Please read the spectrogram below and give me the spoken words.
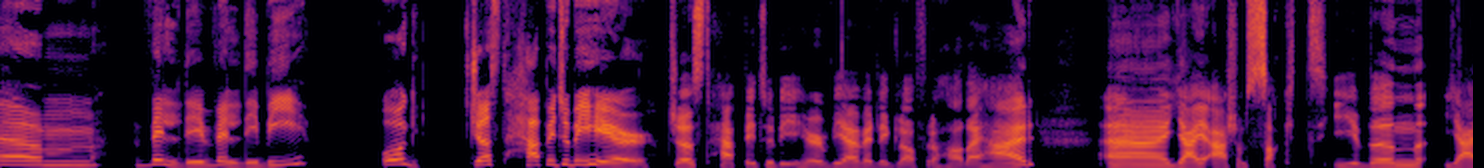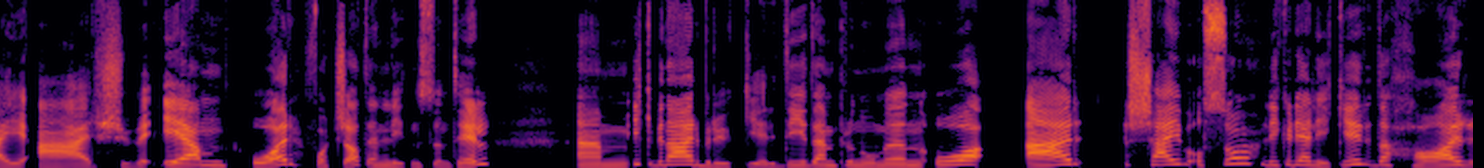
em, veldig, veldig bi. Og just happy to be here. Just happy to be here. Vi er veldig glad for å ha deg her. Eh, jeg er som sagt Iben. Jeg er 21 år fortsatt, en liten stund til. Um, Ikke-binær, bruker de-dem-pronomen og er skeiv også. Liker de jeg liker. Det har,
